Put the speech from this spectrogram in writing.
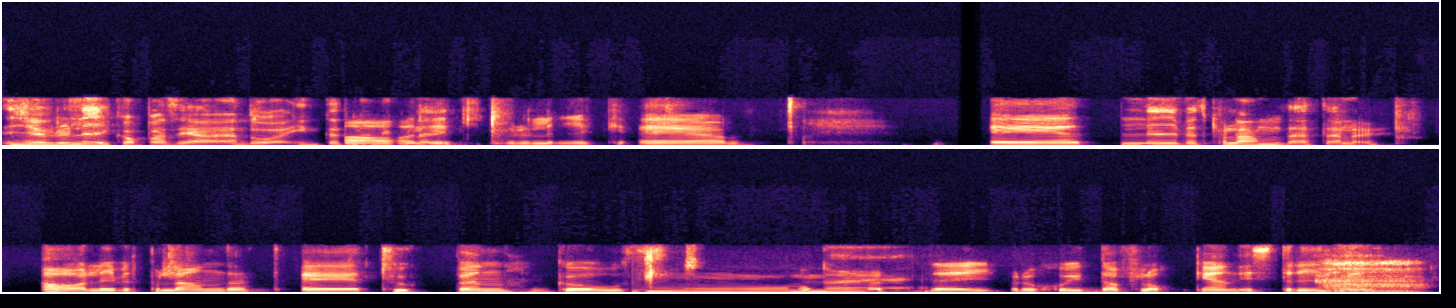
djurlik hoppas jag ändå, inte ett ja, människolik. Ja, djurlik. Eh, eh, livet på landet eller? Ja, livet på landet. Eh, tuppen, Ghost. Oh, sig för att skydda flocken i strid med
